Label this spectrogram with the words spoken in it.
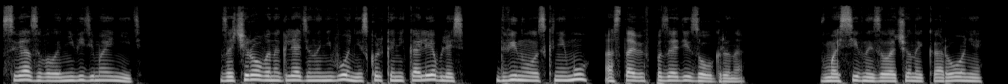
связывала невидимая нить. Зачарованно глядя на него, нисколько не колеблясь, двинулась к нему, оставив позади Золгрена. В массивной золоченой короне,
